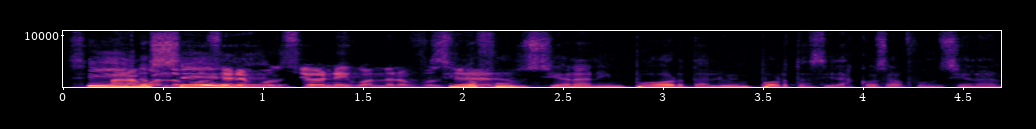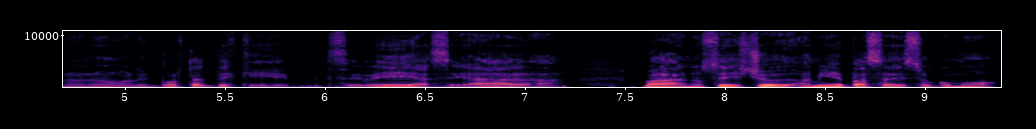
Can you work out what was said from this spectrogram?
Sí, para no cuando funcione, sé. funcione y cuando no Si funcione. no funciona, no importa. Lo importa si las cosas funcionan o no. Lo importante es que se vea, se haga. Va, no sé. Yo, a mí me pasa eso, como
